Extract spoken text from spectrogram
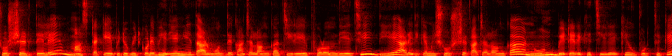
সর্ষের তেলে মাছটাকে এপিটোপিট করে ভেজে নিয়ে তার মধ্যে কাঁচা লঙ্কা চিড়ে ফোড়ন দিয়েছি দিয়ে আর এদিকে আমি সর্ষে, কাঁচা লঙ্কা, নুন বেটে রেখেছি। রেখে উপর থেকে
